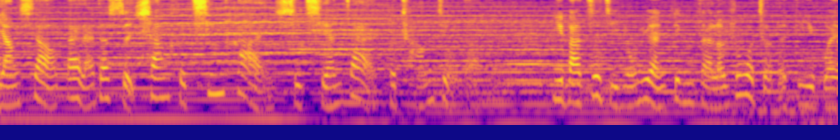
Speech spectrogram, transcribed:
扬笑带来的损伤和侵害是潜在和长久的。你把自己永远定在了弱者的地位，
